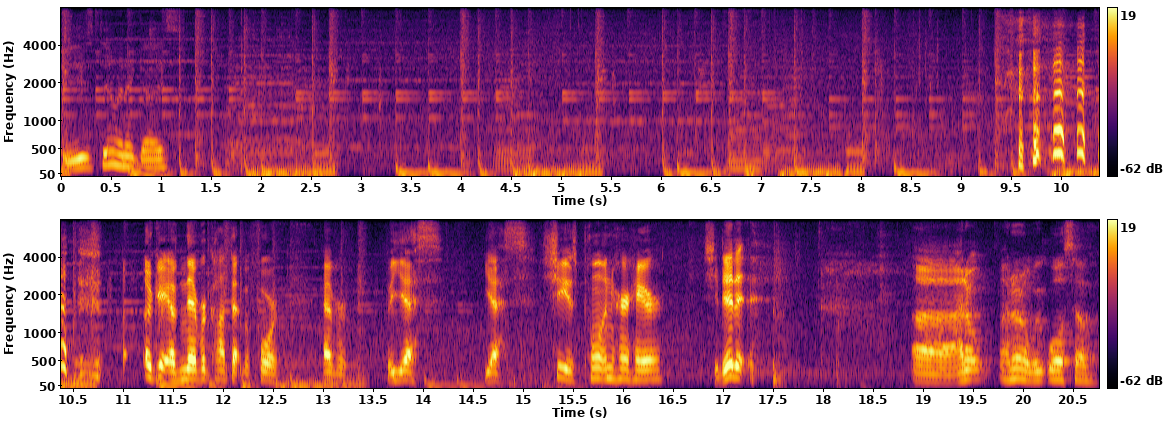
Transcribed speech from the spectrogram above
She's doing it, guys. okay, I've never caught that before, ever. But yes, yes, she is pulling her hair. She did it. Uh, I don't, I don't know. We, well, so,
